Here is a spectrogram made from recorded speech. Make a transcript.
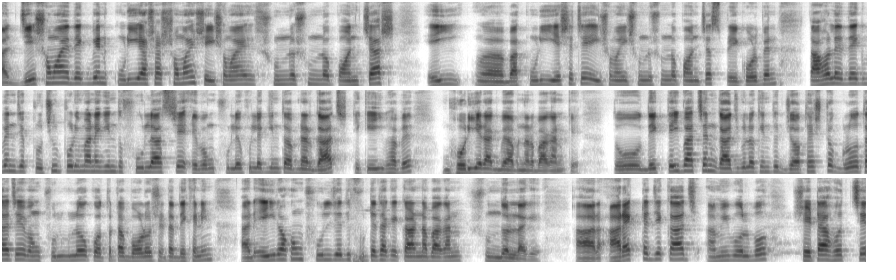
আর যে সময় দেখবেন কুঁড়ি আসার সময়, সেই সময় শূন্য শূন্য পঞ্চাশ এই বা কুঁড়ি এসেছে, এই সময় শূন্য শূন্য পঞ্চাশ স্প্রে করবেন। তাহলে দেখবেন যে প্রচুর পরিমাণে কিন্তু ফুল আসছে এবং ফুলে ফুলে কিন্তু আপনার গাছ ঠিক এইভাবে ভরিয়ে রাখবে আপনার বাগানকে। তো দেখতেই পাচ্ছেন গাছগুলো কিন্তু যথেষ্ট গ্রোথ আছে এবং ফুলগুলো কতটা বড় সেটা দেখে নিন। আর এই রকম ফুল যদি ফুটে থাকে কার না বাগান, সুন্দর লাগে। আর আরেকটা যে কাজ আমি বলব সেটা হচ্ছে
